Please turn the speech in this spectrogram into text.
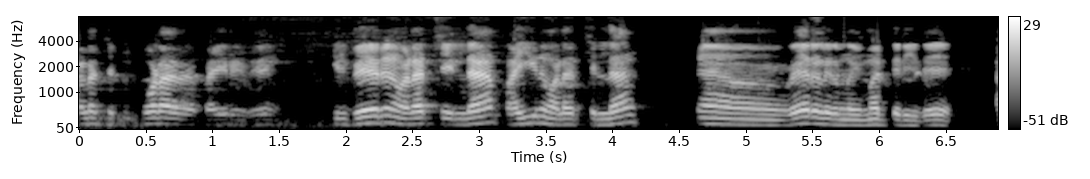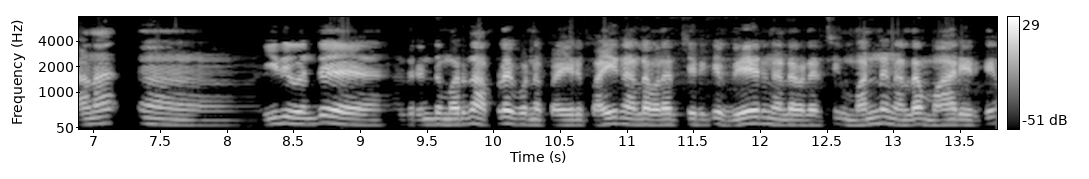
வளர்ச்சிட்டு போடாத பயிர் இது. இது வேரும் வளர்ச்சி இல்லை பயிரும் வளர்ச்சி இல்லை. வேரழுகள் நோய் மாதிரி தெரியுது. ஆனால் இது வந்து அது ரெண்டு மருந்து அப்ளை பண்ண பயிர். பயிர் நல்லா வளர்ச்சி இருக்கு வேர் நல்ல வளர்ச்சி மண் நல்லா மாறி இருக்கு.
